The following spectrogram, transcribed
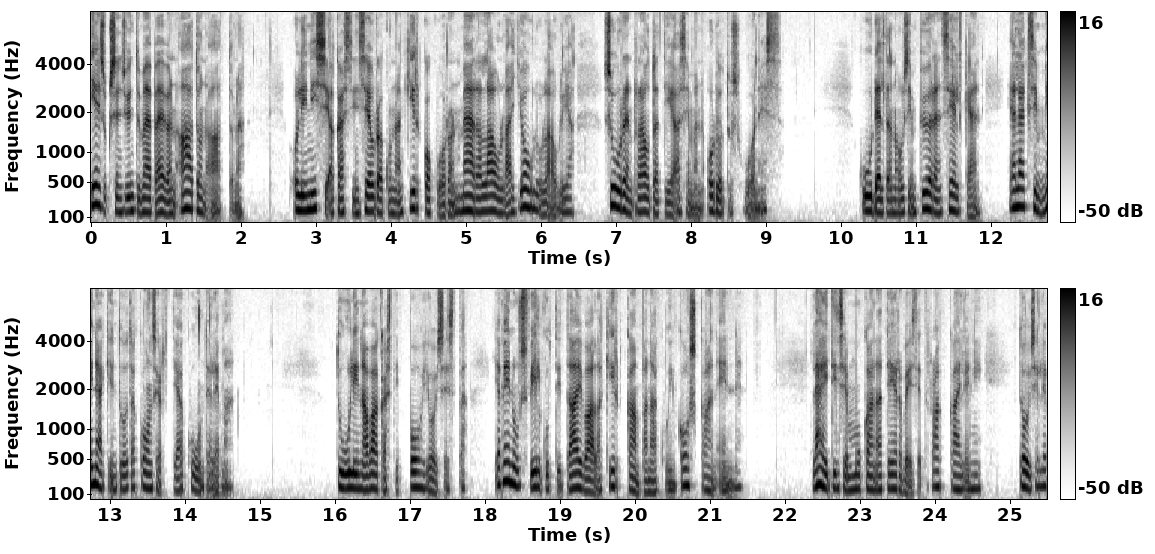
Jeesuksen syntymäpäivän aaton aattona, oli Nissiakassin seurakunnan kirkkokuoron määrä laulaa joululauluja suuren rautatieaseman odotushuoneessa. Kuudelta nousin pyörän selkään ja läksin minäkin tuota konserttia kuuntelemaan. Tuuli navakasti pohjoisesta ja Venus vilkutti taivaalla kirkkaampana kuin koskaan ennen. Lähetin sen mukana terveiset rakkaileni toiselle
